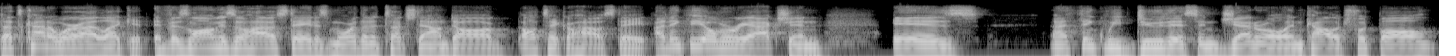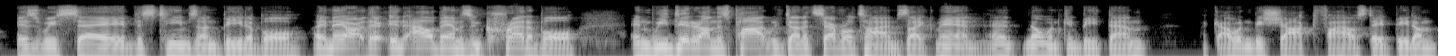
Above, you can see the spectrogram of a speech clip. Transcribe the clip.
That's kind of where I like it. If as long as Ohio State is more than a touchdown dog, I'll take Ohio State. I think the overreaction is, I think we do this in general in college football, is we say this team's unbeatable, and they are. They're, in Alabama's incredible, and we did it on this pod. We've done it several times. Like, man, eh, no one can beat them. Like I wouldn't be shocked if Ohio State beat them.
